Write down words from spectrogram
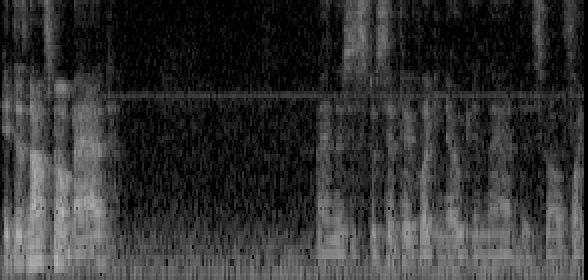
it does not smell bad, and there's a specific like note in that that smells like.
